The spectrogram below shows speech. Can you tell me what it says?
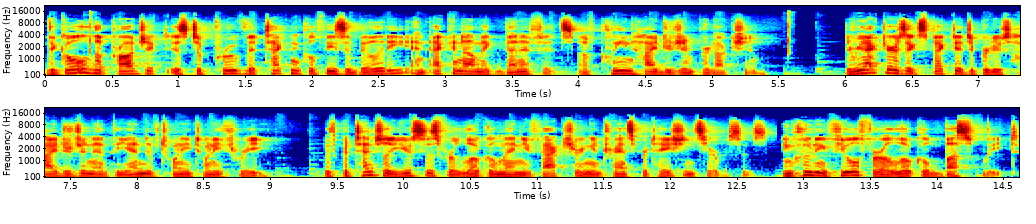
The goal of the project is to prove the technical feasibility and economic benefits of clean hydrogen production. The reactor is expected to produce hydrogen at the end of 2023, with potential uses for local manufacturing and transportation services, including fuel for a local bus fleet.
